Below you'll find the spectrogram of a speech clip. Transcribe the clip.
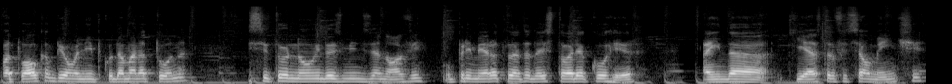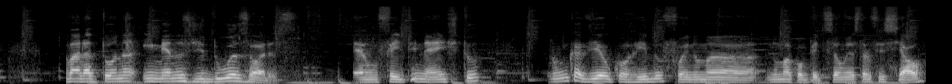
o atual campeão olímpico da maratona se tornou em 2019 o primeiro atleta da história a correr, ainda que extraoficialmente, maratona em menos de duas horas. É um feito inédito, nunca havia ocorrido, foi numa, numa competição extraoficial.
